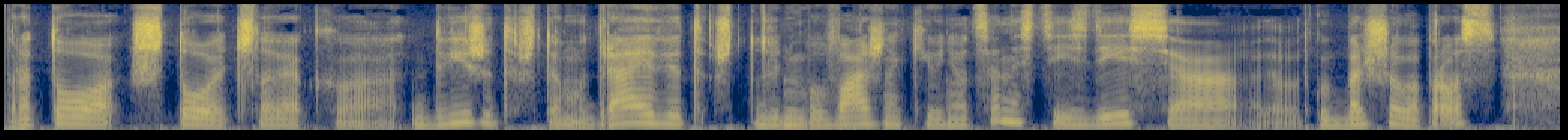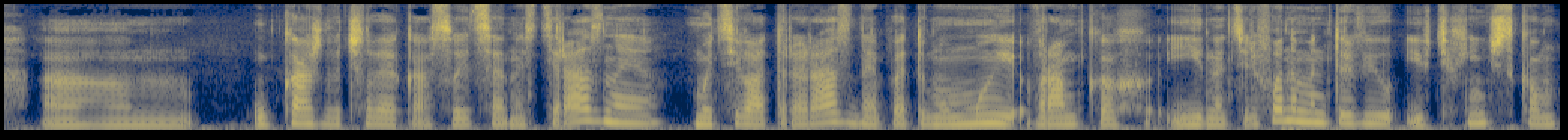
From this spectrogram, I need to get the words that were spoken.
про то, что человек э, движет, что ему драйвит, что для него важно, какие у него ценности. И здесь такой большой вопрос эм, у каждого человека свои ценности разные, мотиваторы разные, поэтому мы в рамках и на телефонном интервью, и в техническом,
